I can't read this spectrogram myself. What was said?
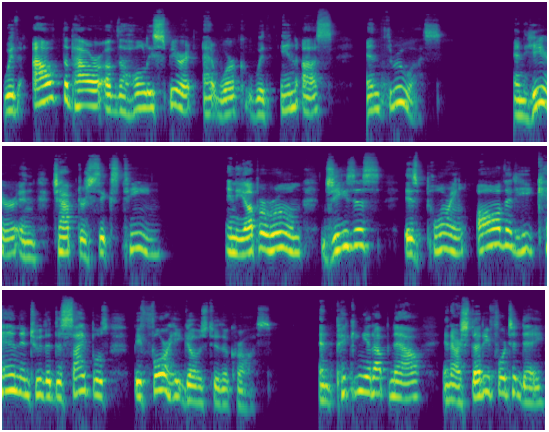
without the power of the Holy Spirit at work within us and through us. And here in chapter 16, in the upper room, Jesus is pouring all that he can into the disciples before he goes to the cross. And picking it up now in our study for today,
